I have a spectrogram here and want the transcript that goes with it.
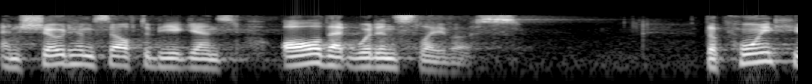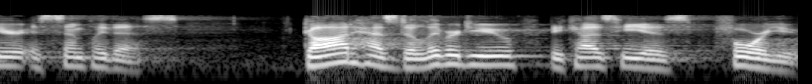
and showed himself to be against all that would enslave us. The point here is simply this God has delivered you because he is for you.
